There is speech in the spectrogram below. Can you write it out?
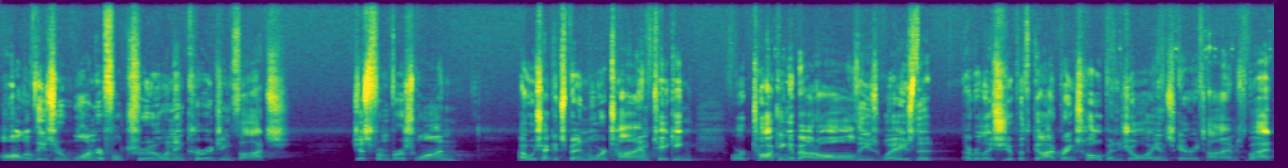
All of these are wonderful, true, and encouraging thoughts just from verse 1. I wish I could spend more time taking or talking about all these ways that a relationship with God brings hope and joy in scary times, but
